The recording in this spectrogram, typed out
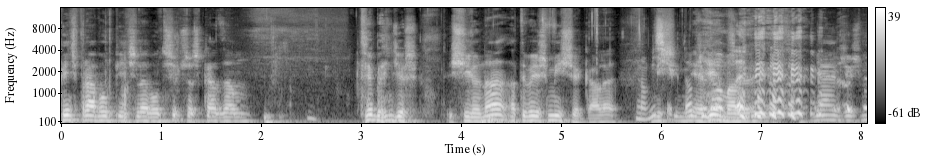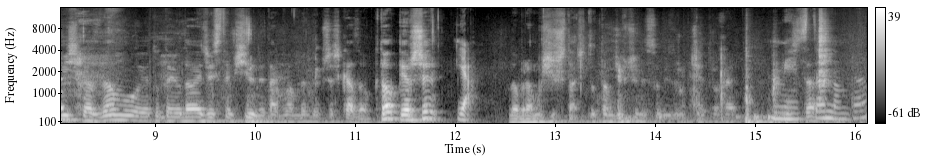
Pięć prawą, pięć lewą, trzy przeszkadzam. Ty będziesz silna, a ty będziesz misiek, ale... No, misiek, Misi- dobrze, nie wiem, dobrze. ale miałem wziąć miśka z domu, ja tutaj udawać, że jestem silny, tak wam będę przeszkadzał. Kto? Pierwszy? Ja. Dobra, musisz stać, to tam dziewczyny sobie zróbcie trochę Miejsce, miejsca. dobra.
